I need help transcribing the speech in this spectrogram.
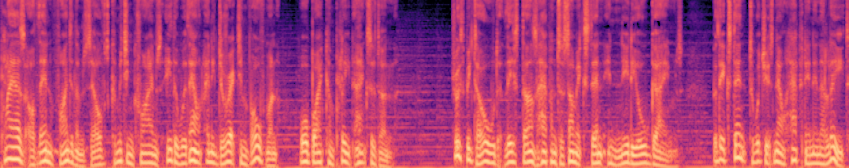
players are then finding themselves committing crimes either without any direct involvement or by complete accident. Truth be told, this does happen to some extent in nearly all games, but the extent to which it's now happening in Elite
